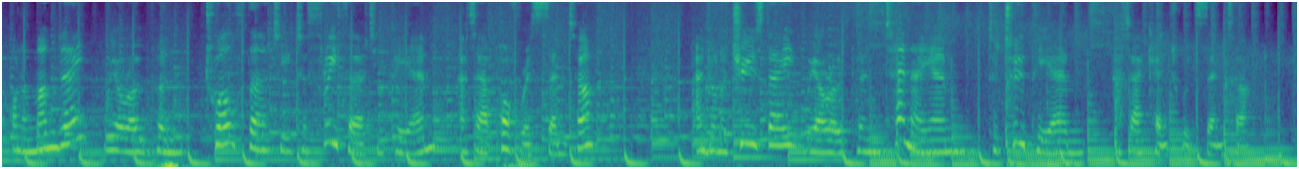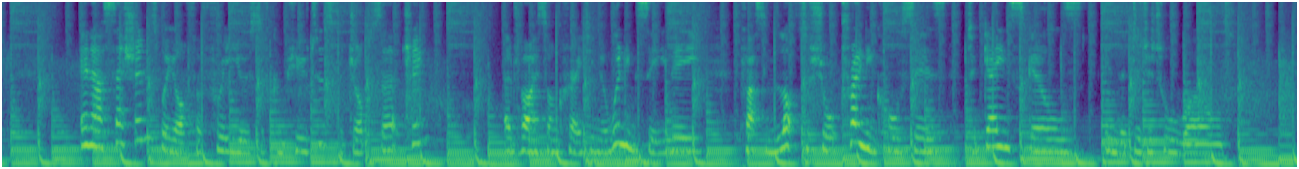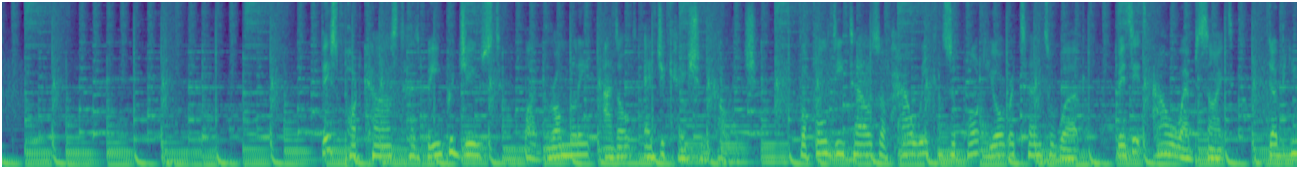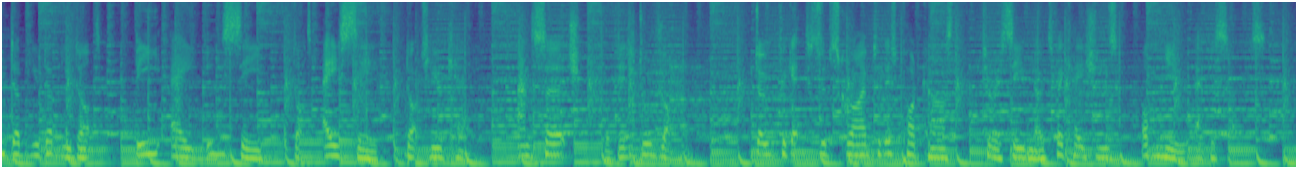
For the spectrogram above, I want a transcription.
On a Monday, we are open 12:30 to 3:30 p.m. at our Poverest Centre, and on a Tuesday, we are open 10 a.m. to 2 p.m. at our Kentwood Centre. In our sessions, we offer free use of computers for job searching. advice on creating a winning CV, plus lots of short training courses to gain skills in the digital world. This podcast has been produced by Bromley Adult Education College. For full details of how we can support your return to work, visit our website www.baec.ac.uk and search for Digital Drop. Don't forget to subscribe to this podcast to receive notifications of new episodes.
